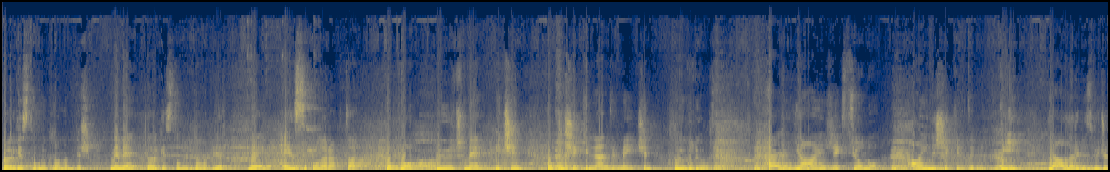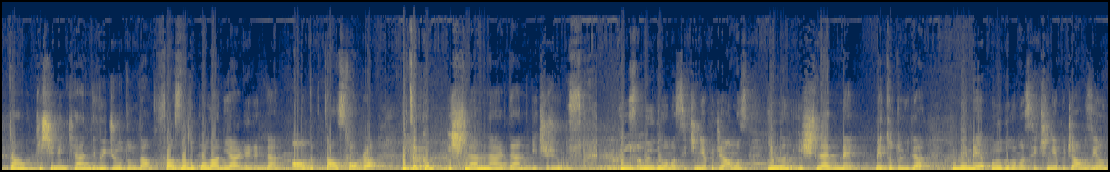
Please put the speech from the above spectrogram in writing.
bölgesine uygulanabilir, meme bölgesine uygulanabilir ve en sık olarak da popo büyütme için, popo şekillendirme için uyguluyoruz. Her yağ enjeksiyonu aynı şekilde mi? Değil. Yağları biz vücuttan, kişinin kendi vücudundan, fazlalık olan yerlerinden aldıktan sonra bir takım işlemlerden geçiriyoruz. Yüz uygulaması için yapacağımız yağın işlenme metoduyla meme uygulaması için yapacağımız yağın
